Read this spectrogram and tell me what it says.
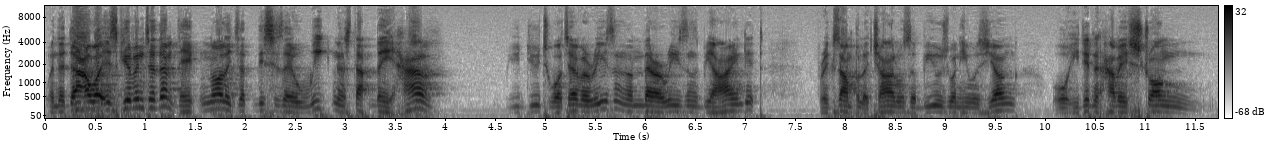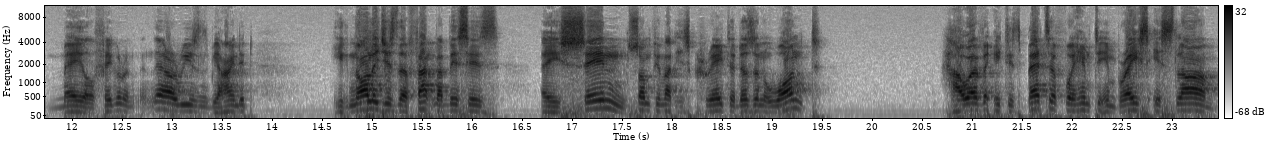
when the da'wah is given to them, they acknowledge that this is a weakness that they have due to whatever reason, and there are reasons behind it. For example, a child was abused when he was young, or he didn't have a strong male figure, and there are reasons behind it. He acknowledges the fact that this is a sin, something that his creator doesn't want. However, it is better for him to embrace Islam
